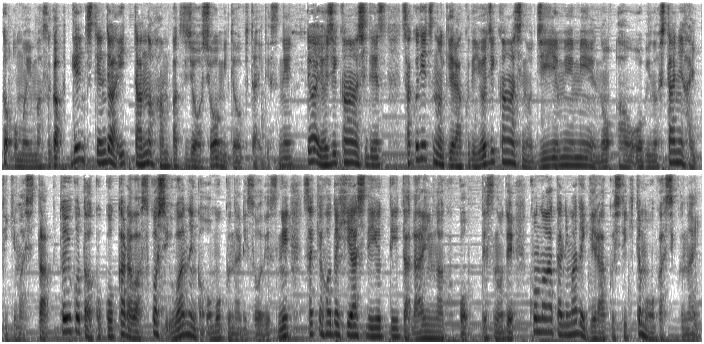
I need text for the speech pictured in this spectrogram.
と思いますが、現時点では一旦の反発上上昇を見ておきたいですね。では4時間足です。昨日の下落で4時間足の GMMA の青帯の下に入ってきました。ということはここからは少し上値が重くなりそうですね。先ほど日足で言っていたラインがここですので、この辺りまで下落してきてもおかしくない。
